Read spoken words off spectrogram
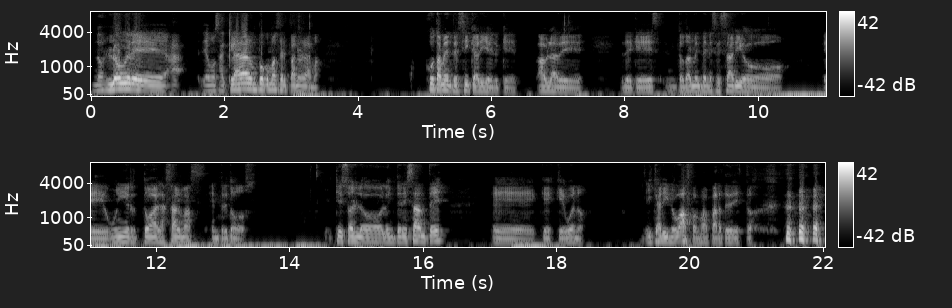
nos logre, digamos, aclarar un poco más el panorama. Justamente Sikari el que habla de, de que es totalmente necesario eh, unir todas las almas entre todos. Que eso es lo, lo interesante, eh, que es que, bueno, Ikari no va a formar parte de esto.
